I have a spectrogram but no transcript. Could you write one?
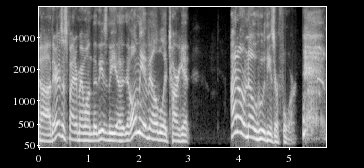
Uh, there's a Spider Man one. These are the uh, only available at Target. I don't know who these are for.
